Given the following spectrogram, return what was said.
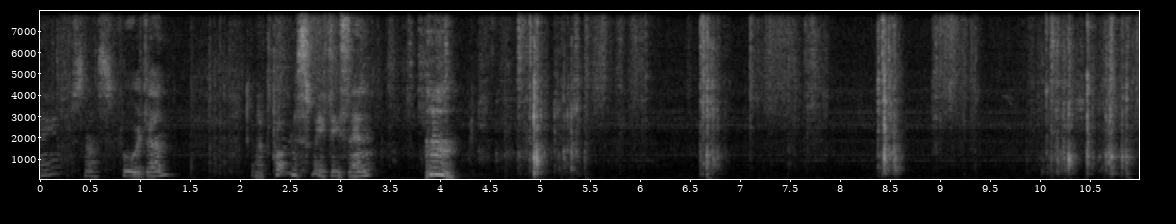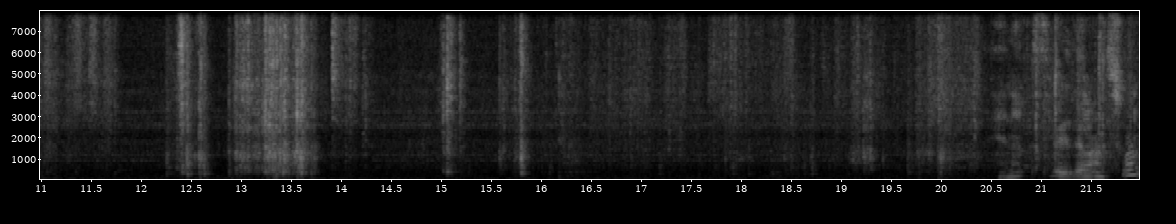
Okay, so that's four done. I'm going to put my sweeties in. and up through the last one.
